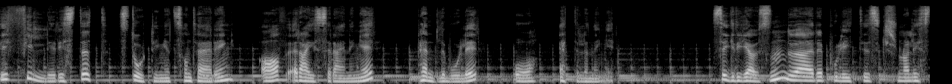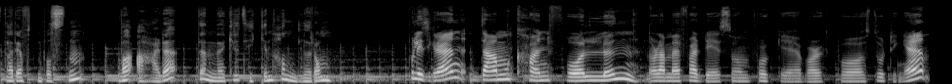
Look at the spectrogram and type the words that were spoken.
De filleristet Stortingets håndtering av reiseregninger, pendlerboliger og etterlønninger. Sigrid Gausen, du er politisk journalist her i Aftenposten. Hva er det denne kritikken handler om? Politikerne kan få lønn når de er ferdig som folkevalgt på Stortinget.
